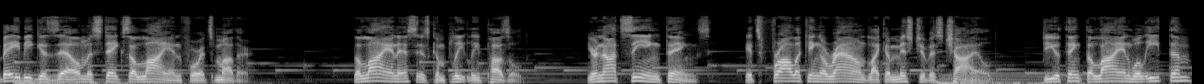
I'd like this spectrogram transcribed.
Baby gazelle mistakes a lion for its mother. The lioness is completely puzzled. You're not seeing things. It's frolicking around like a mischievous child. Do you think the lion will eat them?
